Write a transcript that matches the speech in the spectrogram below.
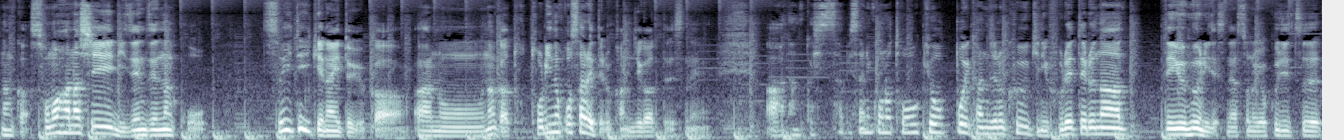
なんか、その話に全然なんかこう、ついていけないというか、あのなんか取り残されてる感じがあってですね、あ、なんか久々にこの東京っぽい感じの空気に触れてるなっていう風にですね、その翌日、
